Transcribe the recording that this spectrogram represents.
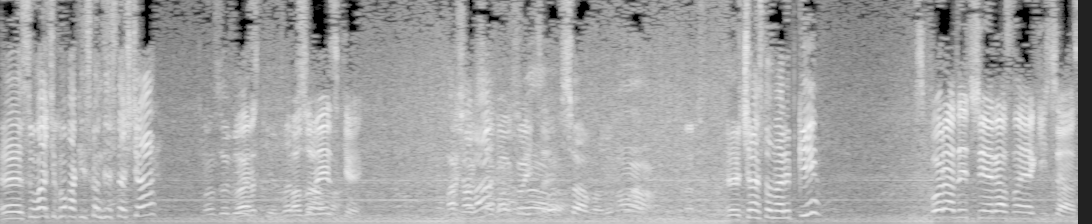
E, słuchajcie chłopaki, skąd jesteście? Mazowieckie, Warszawa. Mazowieckie. Warszawa? Warszawa, okolice. Warszawa. E, często na rybki? Sporadycznie raz na jakiś czas.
